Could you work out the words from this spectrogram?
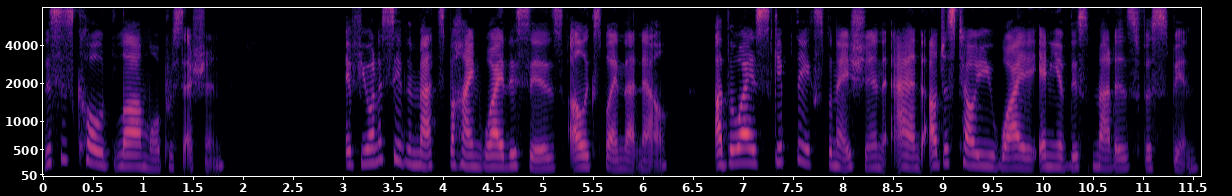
This is called Larmor precession. If you want to see the maths behind why this is, I'll explain that now. Otherwise, skip the explanation and I'll just tell you why any of this matters for spin.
